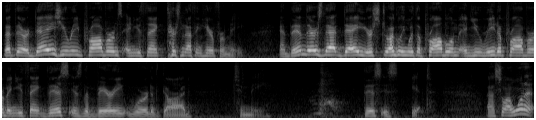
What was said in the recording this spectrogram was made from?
that there are days you read Proverbs and you think, there's nothing here for me. And then there's that day you're struggling with a problem and you read a proverb and you think, this is the very word of God to me. This is it. Uh, so I want to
